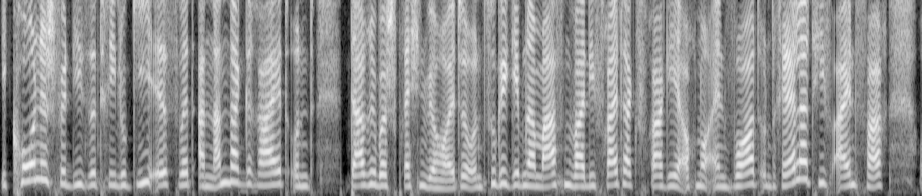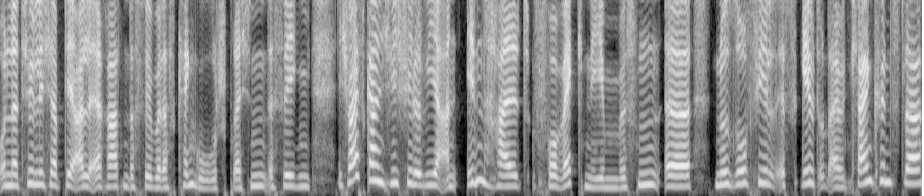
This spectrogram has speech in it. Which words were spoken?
ikonisch für diese Trilogie ist, wird aneinandergereiht und darüber sprechen wir heute. Und zugegebenermaßen war die Freitagsfrage ja auch nur ein Wort und relativ einfach. Und natürlich habt ihr alle erraten, dass wir über das Känguru sprechen. Deswegen, ich weiß gar nicht, wie viel wir an Inhalt vorwegnehmen müssen. Äh, nur so viel, es geht um einen Kleinkünstler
